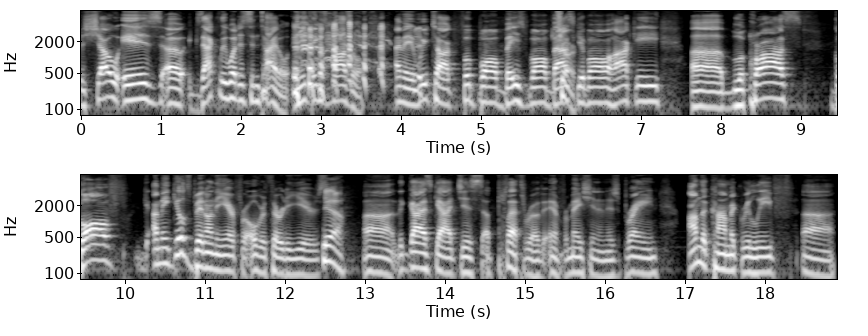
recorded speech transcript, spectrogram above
The show is uh, exactly what it's entitled. Anything's possible. I mean, we talk football, baseball, basketball, hockey, uh, lacrosse, golf. I mean, Gil's been on the air for over 30 years. Yeah. Uh, the guy's got just a plethora of information in his brain. I'm the comic relief. Uh,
